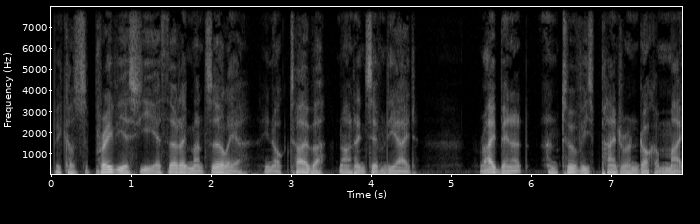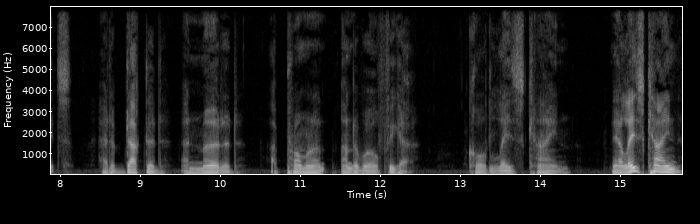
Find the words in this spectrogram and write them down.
because the previous year, 13 months earlier, in October 1978, Ray Bennett and two of his painter and docker mates had abducted and murdered a prominent underworld figure called Les Kane. Now, Les Kane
